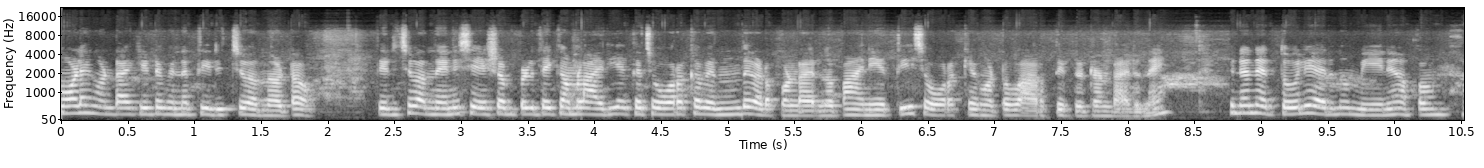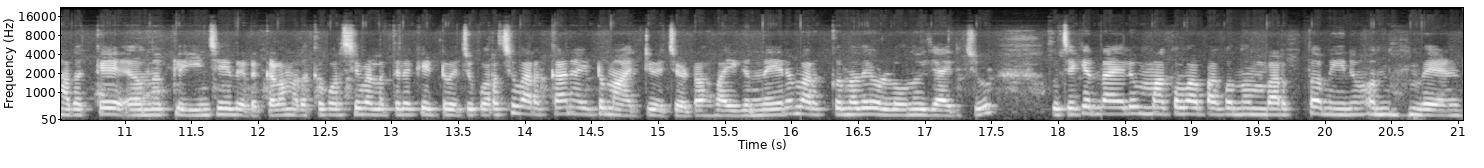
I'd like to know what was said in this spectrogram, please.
മോളെയും കൊണ്ടാക്കിയിട്ട് പിന്നെ തിരിച്ചു വന്നു കേട്ടോ തിരിച്ച് വന്നതിന് ശേഷം അപ്പോഴത്തേക്ക് നമ്മൾ അരിയൊക്കെ ചോറൊക്കെ വെന്ത് കിടപ്പുണ്ടായിരുന്നു. അപ്പോൾ അനിയത്തി ചോറൊക്കെ അങ്ങോട്ട് വാർത്തിട്ടിട്ടുണ്ടായിരുന്നേ. പിന്നെ നെത്തോലിയായിരുന്നു മീൻ. അപ്പം അതൊക്കെ ഒന്ന് ക്ലീൻ ചെയ്തെടുക്കണം. അതൊക്കെ കുറച്ച് വെള്ളത്തിലൊക്കെ ഇട്ട് വെച്ചു. കുറച്ച് വറക്കാനായിട്ട് മാറ്റി വെച്ചു കേട്ടോ. വൈകുന്നേരം വറക്കുന്നതേ ഉള്ളൂ എന്ന് വിചാരിച്ചു. ഉച്ചയ്ക്ക് എന്തായാലും ഉമ്മാക്കും പാപ്പാക്കൊന്നും വറുത്ത മീനും ഒന്നും വേണ്ട.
